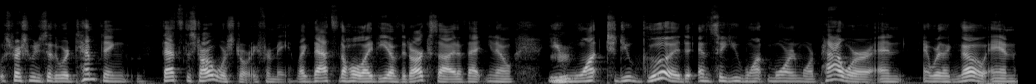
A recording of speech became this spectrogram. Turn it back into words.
especially when you said the word tempting, that's the Star Wars story for me. Like that's the whole idea of the dark side of that, you know, you mm-hmm. want to do good and so you want more and more power and and where they can go. And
